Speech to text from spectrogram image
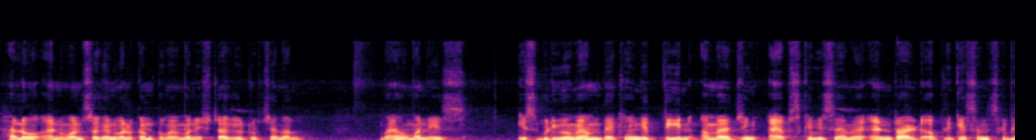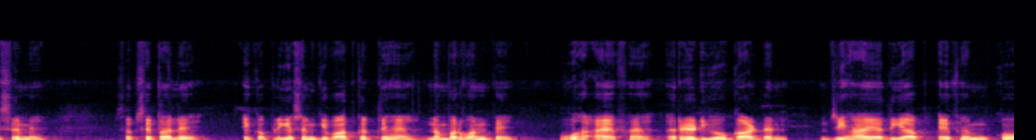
Hello and once again welcome to my Manish टाग यूट्यूब चैनल मैं हूँ मनीष इस वीडियो में हम देखेंगे तीन अमेजिंग ऐप्स के विषय में एंड्रॉयड एप्लीकेशंस के विषय में। सबसे पहले एक एप्लीकेशन की बात करते हैं नंबर वन पे। वह ऐप है रेडियो गार्डन जी हाँ यदि आप एफएम को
